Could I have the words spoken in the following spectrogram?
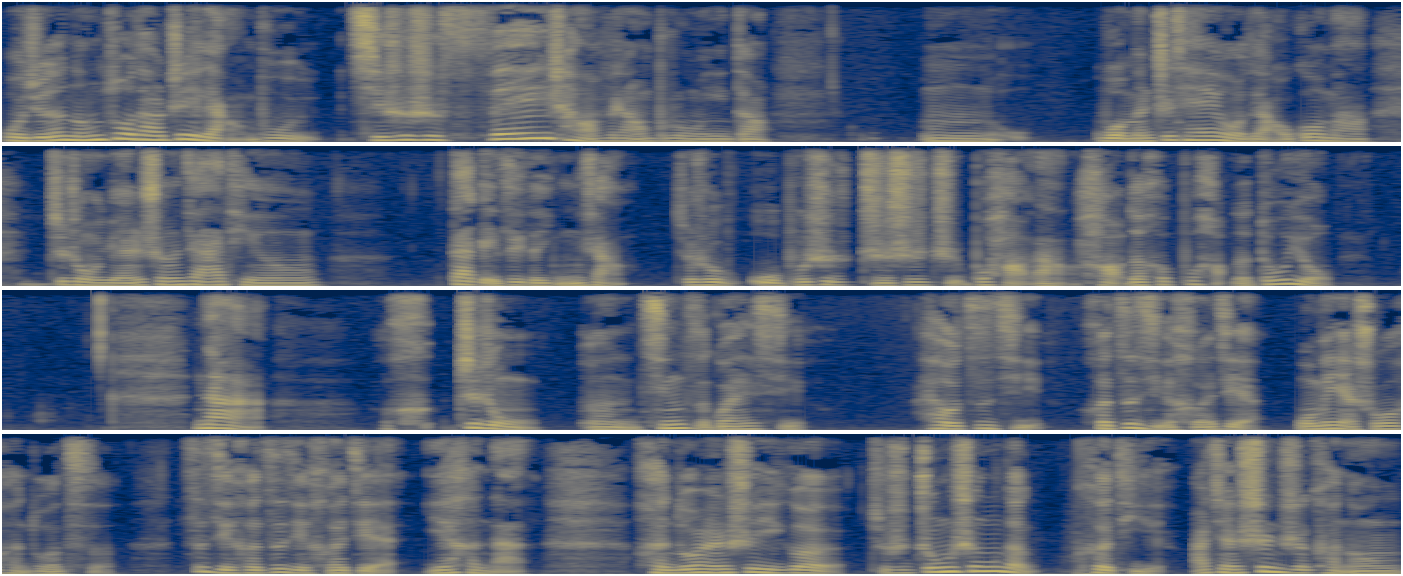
我觉得能做到这两步，其实是非常非常不容易的。嗯，我们之前有聊过吗？这种原生家庭带给自己的影响，就是我不是只是指不好的，好的和不好的都有。那和这种嗯亲子关系，还有自己和自己和解，我们也说过很多次，自己和自己和解也很难。很多人是一个就是终生的课题，而且甚至可能。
